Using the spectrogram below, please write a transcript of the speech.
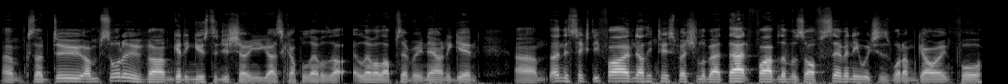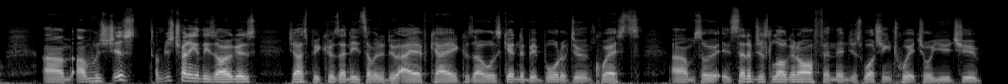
because um, I do. I'm sort of um, getting used to just showing you guys a couple levels up, level ups every now and again. Um, only 65, nothing too special about that. Five levels off 70, which is what I'm going for. Um, I was just I'm just trying to get these ogres just because I need something to do AFK because I was getting a bit bored of doing quests. Um, so instead of just logging off and then just watching Twitch or YouTube,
